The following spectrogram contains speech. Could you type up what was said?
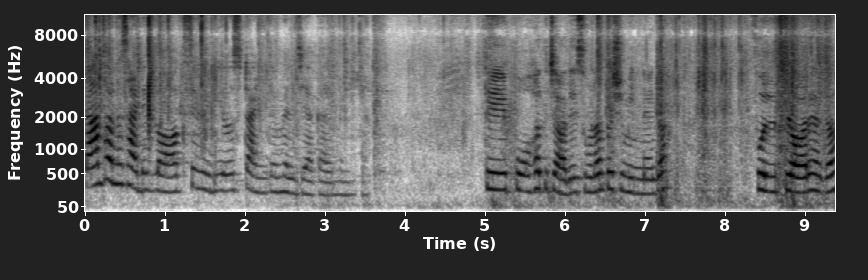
ਤਾਂ ਤੁਹਾਨੂੰ ਸਾਡੇ ਵਲੌਗਸ ਤੇ ਵੀਡੀਓਜ਼ ਟਾਈਮ ਤੇ ਮਿਲ ਜਾ ਕਰਨਗੀਆਂ। ਤੇ ਬਹੁਤ ਜ਼ਿਆਦਾ ਸੋਹਣਾ ਪਸ਼ਮੀਨਾ ਹੈਗਾ। ਫੁੱਲ ਪਿਓਰ ਹੈਗਾ।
